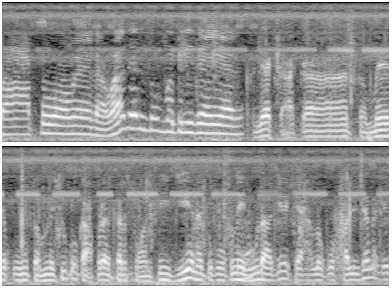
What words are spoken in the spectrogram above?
વાતો હવે રવા દે ને તું બતરી જાય યાર. એટલે કાકા તમે હું તમને શું કહું કે આપણે અત્યારે શાંતિ જઈએ ને તો કોકને એવું લાગે કે આ લોકો ખાલી છે ને કે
